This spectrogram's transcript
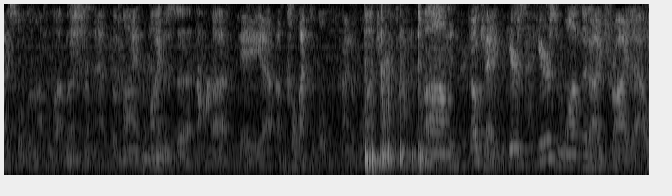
I sold an awful lot less than that, but mine mine was a, a, a, a collectible kind of watch. Um, okay, here's here's one that I tried out,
